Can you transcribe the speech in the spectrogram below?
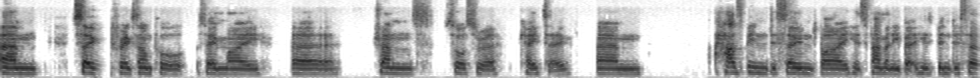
Um, so, for example, say my uh, trans sorcerer Cato um, has been disowned by his family, but he's been disowned,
